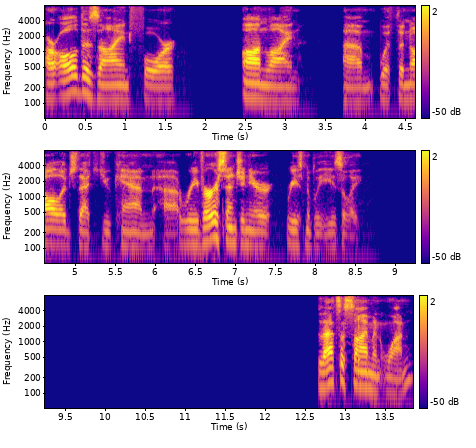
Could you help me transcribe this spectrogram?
are all designed for online um, with the knowledge that you can uh, reverse engineer reasonably easily. So that's assignment one.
